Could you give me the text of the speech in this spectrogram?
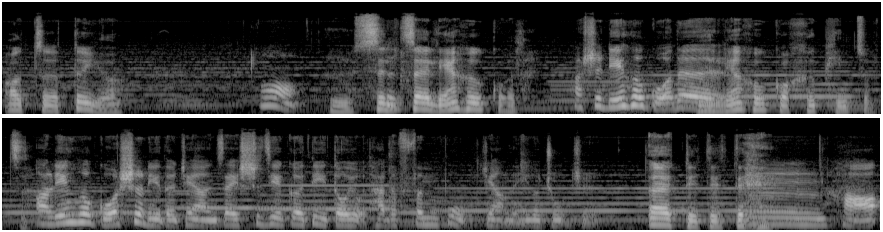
澳洲都有。哦，嗯，是在联合国的，啊是联合国嗯，的联合国和平组织。啊联合国设立的这样在世界各地都有它的分部这样的一个组织。哎，对对对，嗯，好，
